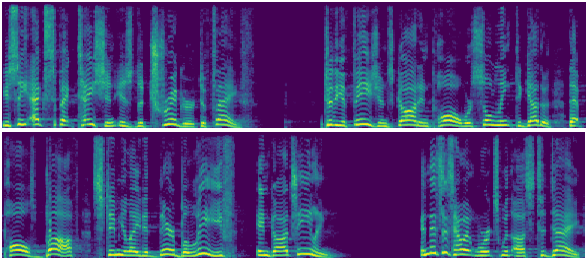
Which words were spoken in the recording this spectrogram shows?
You see, expectation is the trigger to faith. To the Ephesians, God and Paul were so linked together that Paul's buff stimulated their belief in God's healing. And this is how it works with us today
